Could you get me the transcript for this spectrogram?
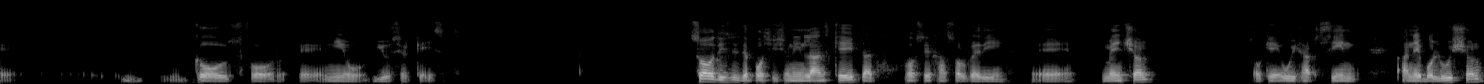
uh, goals for uh, new user cases. So this is the positioning landscape that Jose has already uh, mentioned. Okay, we have seen an evolution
